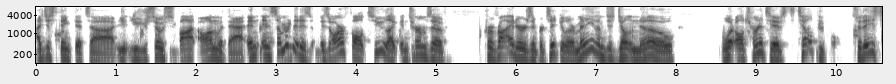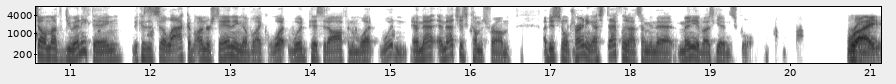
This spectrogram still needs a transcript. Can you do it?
i just think that uh you, are so spot on with that. And and some of it is is our fault too like in terms of providers in particular many of them just don't know what alternatives to tell people. So they just tell them not to do anything because it's a lack of understanding of like what would piss it off and what wouldn't. And that and that just comes from additional training. That's definitely not something that many of us get in school. Right,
